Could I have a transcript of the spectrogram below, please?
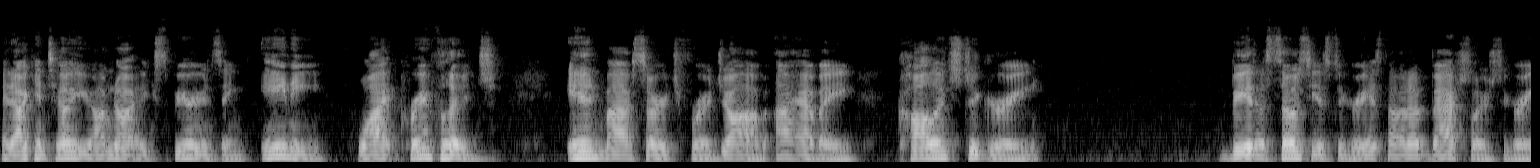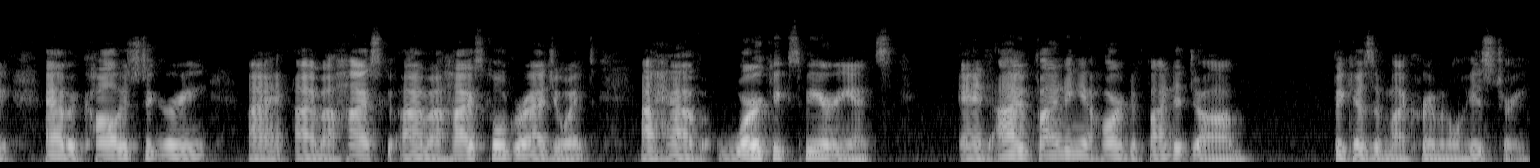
And I can tell you I'm not experiencing any white privilege in my search for a job. I have a college degree, be it associate's degree, it's not a bachelor's degree. I have a college degree. I, I'm a high school I'm a high school graduate. I have work experience and I'm finding it hard to find a job because of my criminal history.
